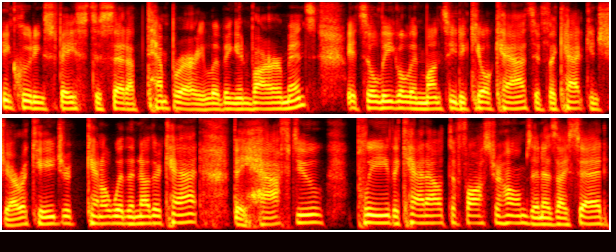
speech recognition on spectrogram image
including space to set up temporary living environments. It's illegal in Muncie to kill cats if the cat can share a cage or kennel with another cat. They have to plea the cat out to foster homes. And as I said,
